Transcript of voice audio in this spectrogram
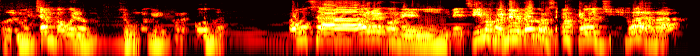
o de más chamba, bueno, según lo que corresponda. Vamos a, ahora con el. Seguimos con el medio campo, nos habíamos quedado en Chino Ibarra.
